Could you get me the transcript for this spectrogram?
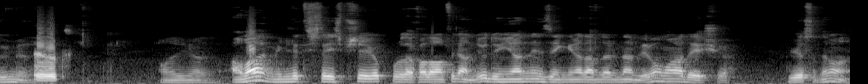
bilmiyordum. Evet. Onu bilmiyordum. Ama millet işte hiçbir şey yok burada falan filan diyor. Dünyanın en zengin adamlarından biri Omaha'da yaşıyor. Biliyorsun değil mi onu?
